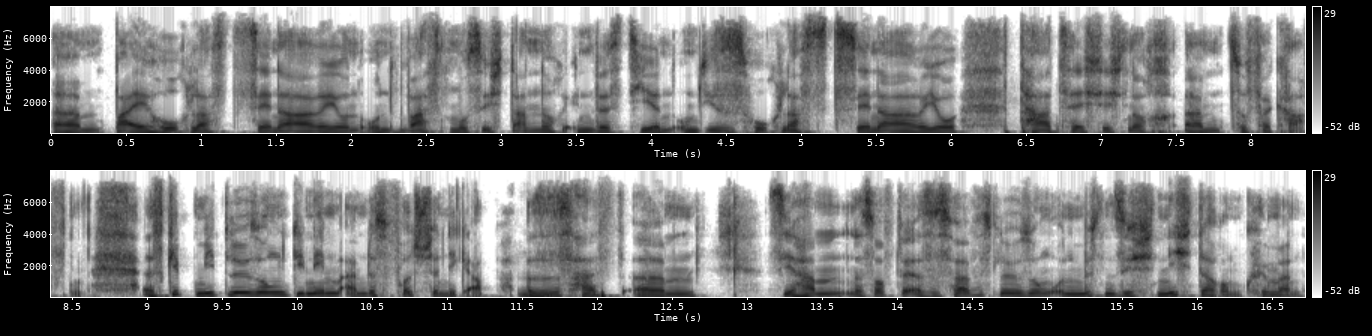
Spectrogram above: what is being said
ähm, bei Hochlastszenarien und was muss ich dann noch investieren, um dieses Hochlastszenario tatsächlich noch ähm, zu verkraften. Es gibt Mietlösungen, die nehmen einem das vollständig ab. Also das heißt, ähm, sie haben eine Software-as-a-Service-Lösung und müssen sich nicht darum kümmern,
